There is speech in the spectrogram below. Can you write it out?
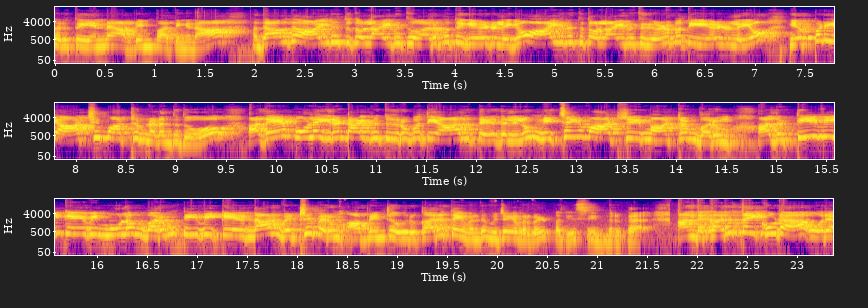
கருத்து என்ன அப்படின்னு பார்த்தீங்கன்னா அதாவது ஆயிரத்தி தொள்ளாயிரத்து அறுபத்தி ஏழுலையும் ஆயிரத்தி தொள்ளாயிரத்து எழுபத்தி ஏழுலையும் எப்படி ஆட்சி மாற்றம் நடந்ததோ அதே போல இரண்டாயிரத்து இருபத்தி ஆறு தேர்தலிலும் நிச்சயம் ஆட்சி மாற்றம் வரும். அது டிவி கேவின் மூலம் வரும். டிவி கே தான் வெற்றி பெறும் அப்படின்ற ஒரு கருத்தை வந்து விஜய் அவர்கள் பதிவு செய்திருக்கிறார். அந்த கருத்தை கூட ஒரு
